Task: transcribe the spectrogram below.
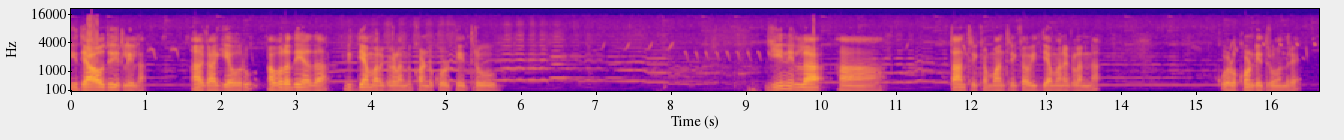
ಇದ್ಯಾವುದೂ ಇರಲಿಲ್ಲ. ಹಾಗಾಗಿ ಅವರು ಅವರದೇ ಆದ ವಿದ್ಯಾಮಾರ್ಗಗಳನ್ನು ಕಂಡುಕೊಳ್ತಿದ್ರು. ಏನೆಲ್ಲ ತಾಂತ್ರಿಕ, ಮಾಂತ್ರಿಕ ವಿದ್ಯಮಾನಗಳನ್ನು ಉಳ್ಕೊಂಡಿದ್ರು ಅಂದರೆ,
